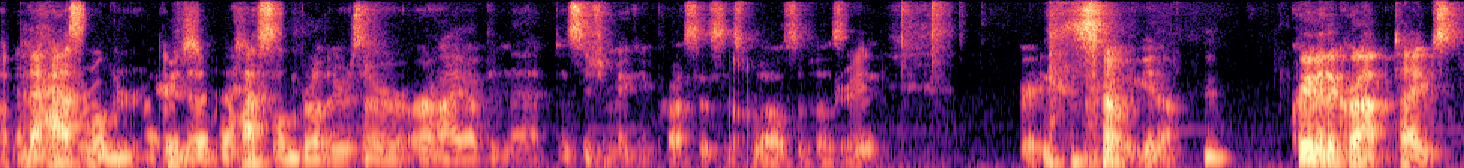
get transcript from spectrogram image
uh, and the Haslam, I hear the, the. Haslam brothers are, are high up in that decision making process as Oh, well, supposedly. great. Great. So you know, cream of the crop types.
